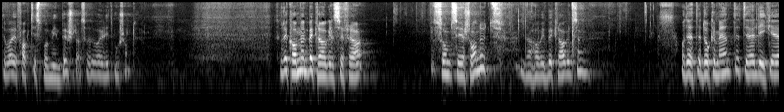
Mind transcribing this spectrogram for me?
Det var jo faktisk på min bursdag, så det var litt morsomt. Så det kom en beklagelse fra som ser sånn ut. Da har vi beklagelsen. Og dette dokumentet det er like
